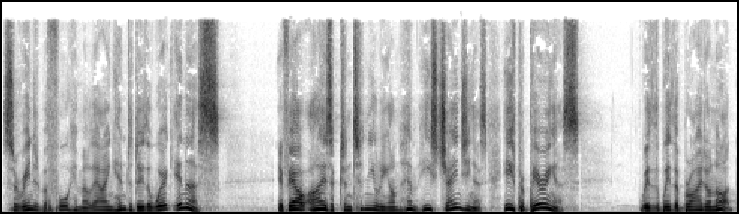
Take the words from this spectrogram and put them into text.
surrendered before Him, allowing Him to do the work in us. If our eyes are continually on Him, He's changing us, He's preparing us, whether we're the bride or not.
